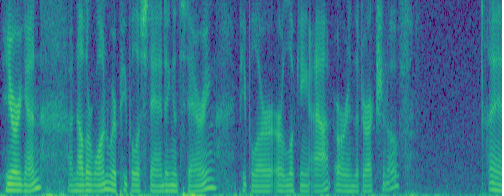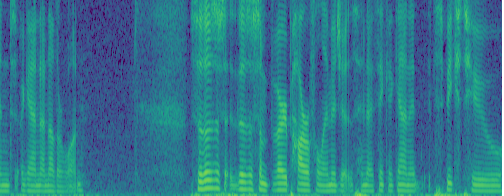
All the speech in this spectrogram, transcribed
Here again, another one where people are standing and staring. People are, are looking at or in the direction of. And again, another one. So those are those are some very powerful images, and I think again it, it speaks to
